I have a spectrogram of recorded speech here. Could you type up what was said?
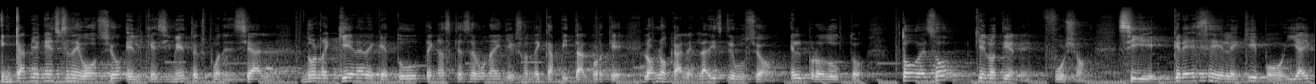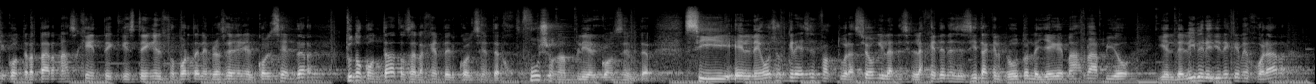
En cambio, en este negocio, el crecimiento exponencial no requiere de que tú tengas que hacer una inyección de capital porque los locales, la distribución, el producto, todo eso, ¿quién lo tiene? Fusion. Si crece el equipo y hay que contratar más gente que esté en el soporte de la empresa en el call center, tú no contratas a la gente del call center. Fusion amplía el call center. Si el negocio crece en facturación y la, gente necesita que el producto le llegue más rápido y el delivery tiene que mejorar,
